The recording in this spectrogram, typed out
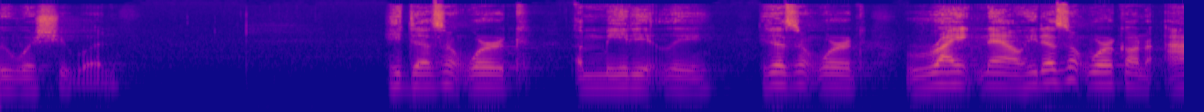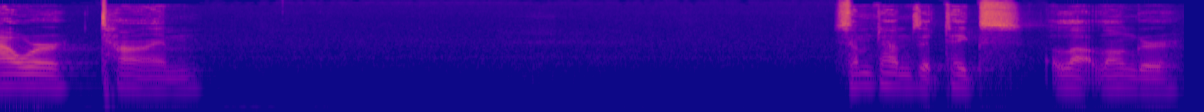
we wish He would. He doesn't work immediately, He doesn't work right now, He doesn't work on our time. Sometimes it takes a lot longer.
